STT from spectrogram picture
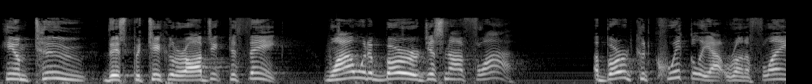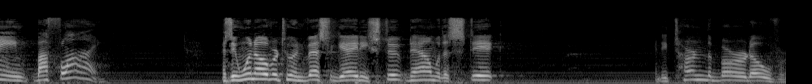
him to this particular object to think, why would a bird just not fly? A bird could quickly outrun a flame by flying. As he went over to investigate, he stooped down with a stick and he turned the bird over.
